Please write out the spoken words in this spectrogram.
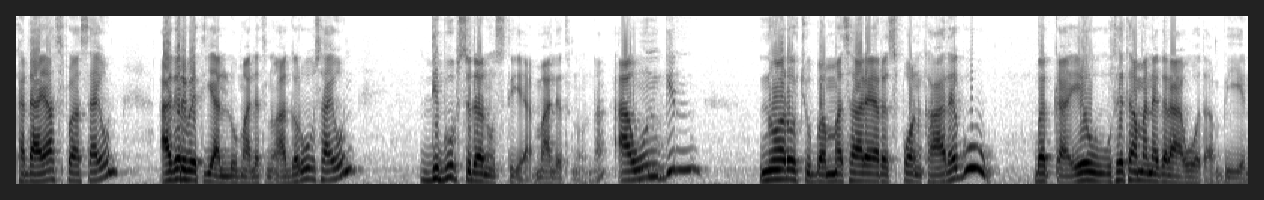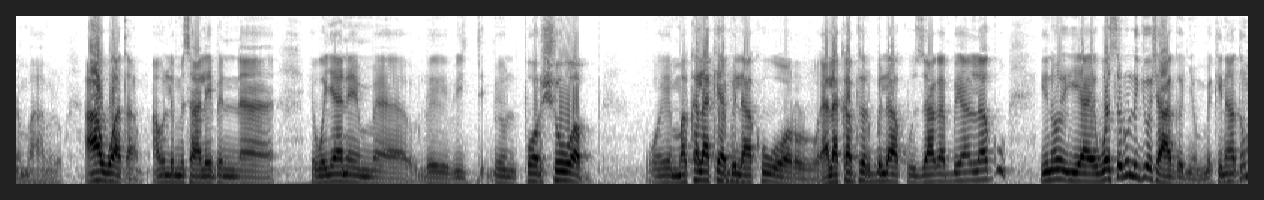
ከዳያስፖራ ሳይሆን አገር ቤት ያሉ ማለት ነው አገሩ ሳይሆን ደቡብ ሱዳን ውስጥ ማለት ነው። እና አሁን ግን ኑዌሮቹ በመሳሪያ respond ካደረጉ በቃ ይኸው ውጤታማ ነገር አወጣም ብዬ ነው የማምነው። አዋጣም አሁን ለምሳሌ even ወያኔ ፖርሾ መከላከያ ቢላኩ war ሄሊኮፕተር ቢላኩ እዛ ጋር ቢላኩ የወሰዱ ልጆች አያገኙም። ምክንያቱም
